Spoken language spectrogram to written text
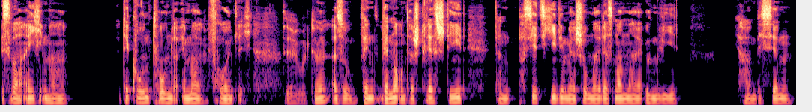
es war eigentlich immer der Grundton war immer freundlich. Sehr gut. Ne? Also wenn, wenn man unter Stress steht, dann passiert es jedem ja schon mal, dass man mal irgendwie ja ein bisschen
